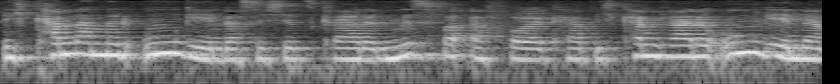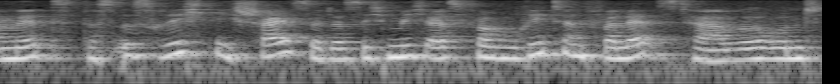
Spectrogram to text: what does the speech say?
ich kann damit umgehen, dass ich jetzt gerade einen Misserfolg habe. Ich kann gerade umgehen damit, das ist richtig scheiße, dass ich mich als Favoritin verletzt habe und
